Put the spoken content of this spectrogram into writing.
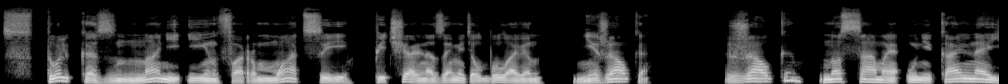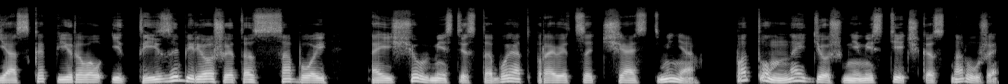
Столько знаний и информации, печально заметил Булавин. Не жалко? Жалко, но самое уникальное я скопировал, и ты заберешь это с собой. А еще вместе с тобой отправится часть меня. Потом найдешь мне местечко снаружи.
